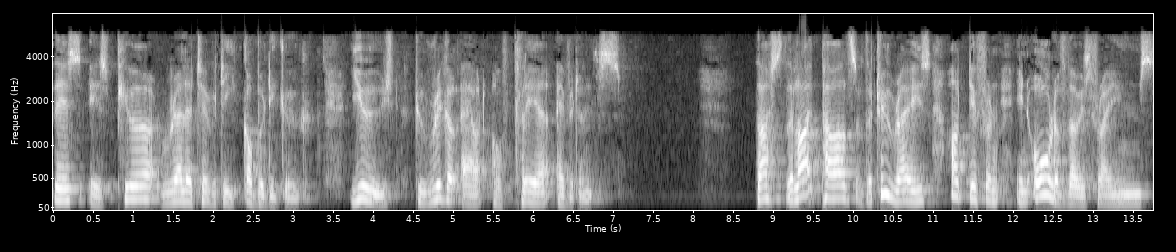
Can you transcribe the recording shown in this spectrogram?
This is pure relativity gobbledygook used to wriggle out of clear evidence. Thus, the light paths of the two rays are different in all of those frames.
